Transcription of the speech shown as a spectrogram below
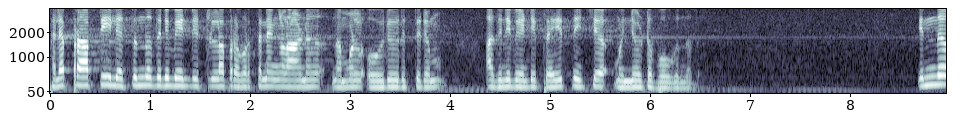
ഫലപ്രാപ്തിയിൽ എത്തുന്നതിന് വേണ്ടിയിട്ടുള്ള പ്രവർത്തനങ്ങളാണ് നമ്മൾ ഓരോരുത്തരും അതിനുവേണ്ടി പ്രയത്നിച്ച് മുന്നോട്ട് പോകുന്നത്. ഇന്ന്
